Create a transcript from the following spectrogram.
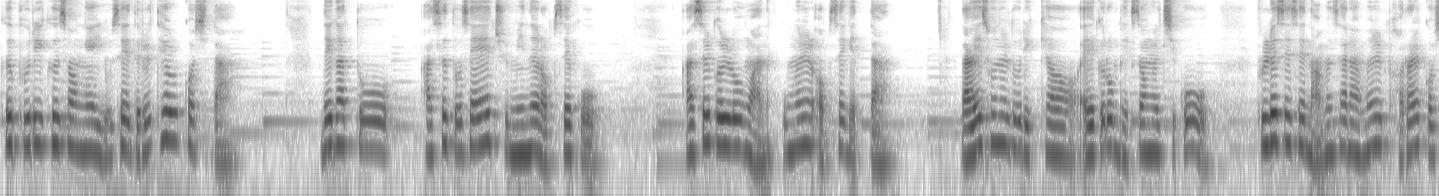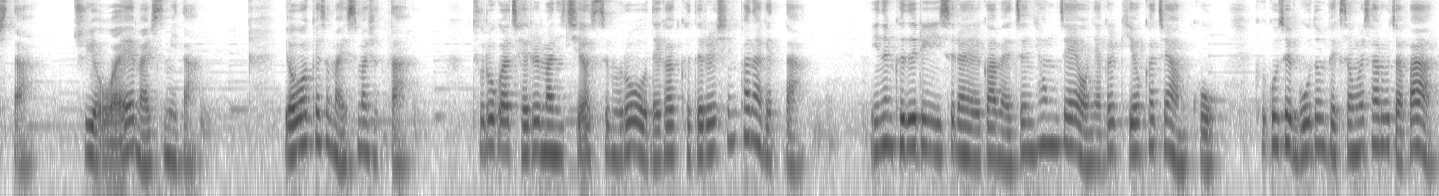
그 불이 그 성의 요새들을 태울 것이다. 내가 또 아스돗의 주민을 없애고 아슬글로 왕을 없애겠다. 나의 손을 돌이켜 에그론 백성을 치고 블레셋에 남은 사람을 벌할 것이다. 주 여호와의 말씀이다. 여호와께서 말씀하셨다. 두로가 죄를 많이 지었으므로 내가 그들을 심판하겠다. 이는 그들이 이스라엘과 맺은 형제의 언약을 기억하지 않고 그곳의 모든 백성을 사로잡아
